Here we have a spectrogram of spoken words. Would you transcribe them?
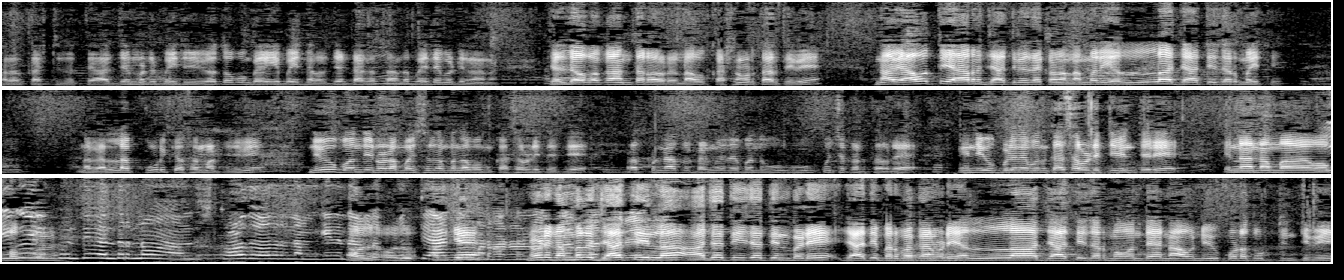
ಸಗತ್ ಕಷ್ಟ ಇರುತ್ತೆ. ಅರ್ಜೆಂಟ್ ಮಾಡಿ ಬೈತೀವಿ ಇವತ್ತೊಬ್ಬ ಬೆಳಗ್ಗೆ ಬೈದ್ ಅರ್ಜೆಂಟ್ ಆಗುತ್ತೆ ಅಂತ ಬೈದೇ ಬಿಟ್ಟು ನಾನು. ಜಲ್ದಿ ಹೋಗ್ಬೇಕಂತಾರ ಅಂತಾರೆ ಅವ್ರು ನಾವು ಕಷ್ಟ ನೋಡ್ತಾ ಇರ್ತೀವಿ. ನಾವು ಯಾವತ್ತೂ ಯಾರನ್ನ ಜಾತಿ ಭೇದ ಕಾಣಲ್ಲ ನಮ್ಮಲ್ಲಿ ಎಲ್ಲ ಜಾತಿ ಧರ್ಮ ಐತಿ. ನಾವೆಲ್ಲ ಕೂಡಿ ಕೆಲಸ ಮಾಡ್ತಿದ್ವಿ. ನೀವು ಬಂದು ನೋಡ ಮೈಸೂರಿನ ಬಂದ ಒಬ್ಬ ಕಸ ಹೊಡಿತೈತಿ. ಪುಣ್ಯ ಬೆಂಗಳೂರಿಗೆ ಬಂದು ಹೂ ಹೂ ಪೂಜೆ ಕಟ್ತಾವ್ರೆ. ನೀವು ಹುಬ್ಳಿಯಿಂದ ಬಂದು ಕಸ ಹೊಡಿತೀವಿ ಅಂತೀರಿ. ಇನ್ನ ನಮ್ಮ ಮಾಡ್ಬೇಕು ನೋಡಿ ನಮ್ಮಲ್ಲಿ ಜಾತಿ ಇಲ್ಲ. ಆ ಜಾತಿ ಈ ಜಾತಿ ಬಡಿ ಜಾತಿ ಬರ್ಬೇಕನ್ಬೇಡಿ ಎಲ್ಲ ಜಾತಿ ಧರ್ಮ ಒಂದೇ. ನಾವು ನೀವು ಕೂಡ ದುಡ್ಡು ತಿಂತೀವಿ.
